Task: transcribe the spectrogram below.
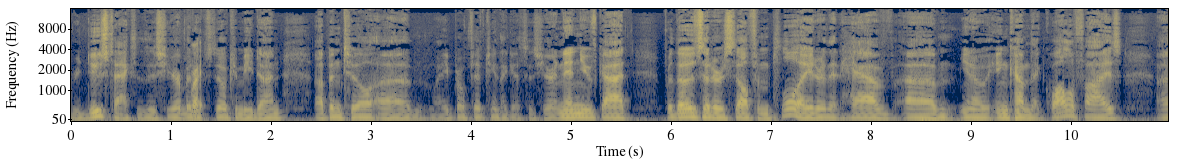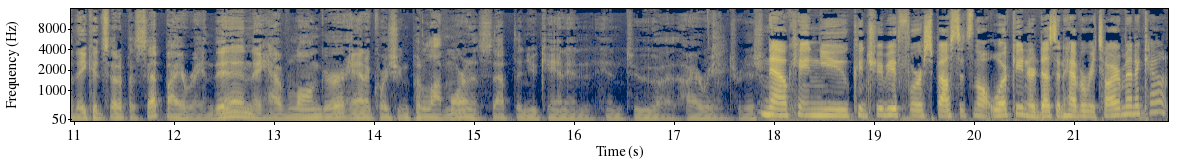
reduce taxes this year, but Right. it still can be done up until um, April fifteenth, I guess, this year. And then you've got for those that are self-employed or that have, um, you know, income that qualifies. Uh, they could set up a SEP IRA, and then they have longer. And of course, you can put a lot more in a SEP than you can in into uh, IRA and traditional. now, can you contribute for a spouse that's not working or doesn't have a retirement account?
